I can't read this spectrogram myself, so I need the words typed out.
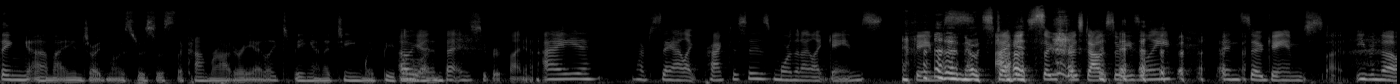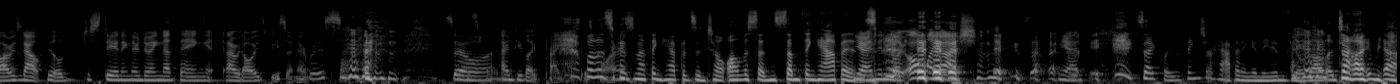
thing um, I enjoyed most was just the camaraderie. I liked being on a team with people. oh yeah, And that is super fun. Yeah. I have to say I like practices more than I like games. Games, No I get so stressed out so easily, and so games. Even though I was an outfield, just standing there doing nothing, I would always be so nervous. so I do like practice. Well, that's more. because nothing happens until all of a sudden something happens. yeah, and then you're like, oh my gosh. exactly. Yeah. Exactly. Things are happening in the infield all the time. Yeah.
